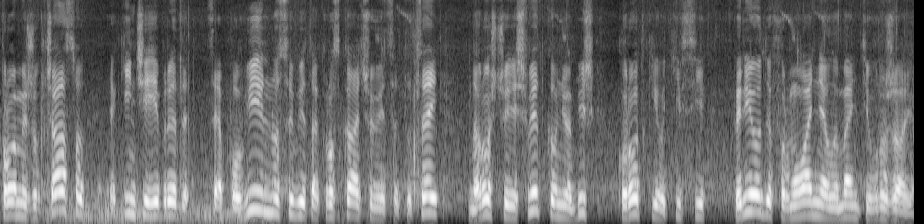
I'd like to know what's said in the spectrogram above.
проміжок часу, як інші гібриди, це повільно собі так розкачується, то цей нарощує швидко, в нього більш короткі оті всі періоди формування елементів врожаю.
